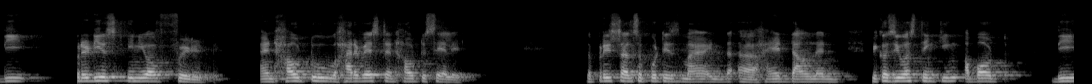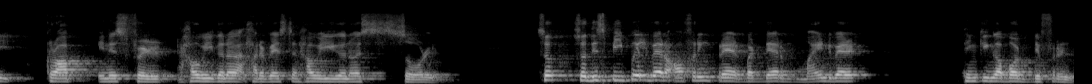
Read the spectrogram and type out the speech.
the produced in your field and how to harvest and how to sell it. The priest also put his mind uh, head down and because he was thinking about the crop in his field, how he gonna harvest and how he gonna sold. So, so these people were offering prayer, but their mind were thinking about different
